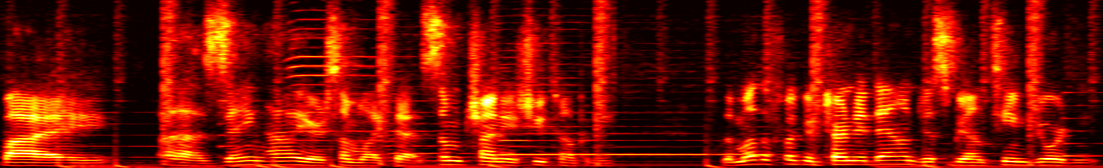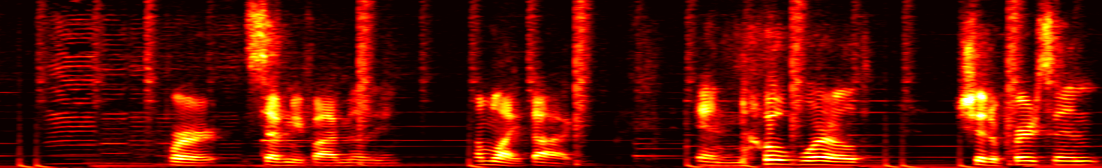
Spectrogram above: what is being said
by uh, Zhanghai or something like that, some Chinese shoe company. The motherfucker turned it down just to be on Team Jordan. for 75 million. I'm like, dog, in no world should a person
